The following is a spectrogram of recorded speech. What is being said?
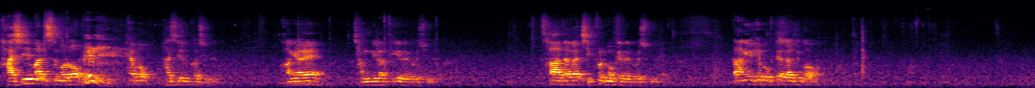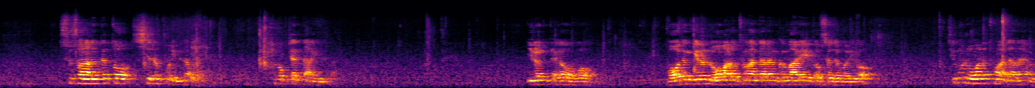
다시 말씀으로 회복하실 것입니다. 광야에 장미가 피게 될 것입니다. 사자가 짚을 먹게 될 것입니다. 땅이 회복돼 가지고 수소하는데 또 씨를 뿌립니다. 회복된 땅입니다. 이런 때가 오고 모든 길은 로마로 통한다는 그 말이 없어져 버리고 지금 로마로 통하잖아요.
